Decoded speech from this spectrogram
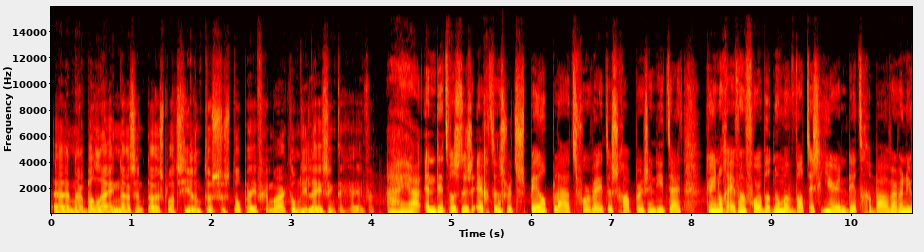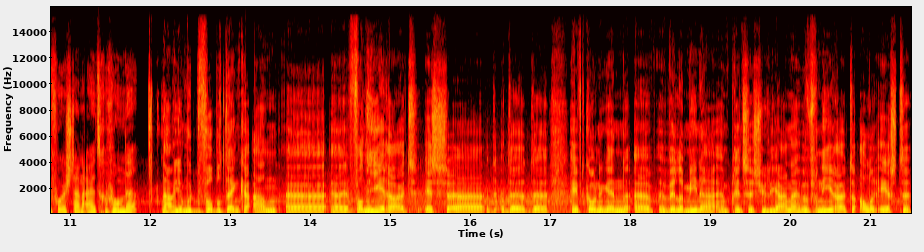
naar Berlijn naar zijn thuisplaats hier een tussenstop heeft gemaakt om die lezing te geven. Ah ja, en dit was dus echt een soort speelplaats voor wetenschappers in die tijd. Kun je nog even een voorbeeld noemen? Wat is hier in dit gebouw waar we nu voor staan uitgevonden? Nou, je moet bijvoorbeeld denken aan... Uh, uh, van hieruit is, uh, de, de, heeft koningin Wilhelmina en prinses Juliana... hebben van hieruit de allereerste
